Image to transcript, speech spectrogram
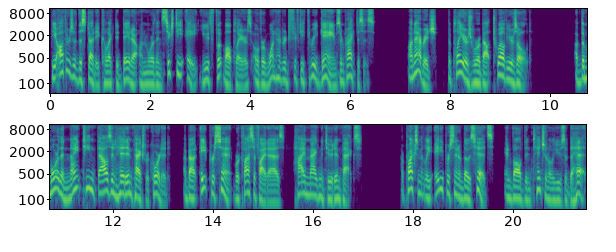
the authors of the study collected data on more than 68 youth football players over 153 games and practices. On average, the players were about 12 years old. Of the more than 19,000 head impacts recorded, about 8% were classified as high magnitude impacts. Approximately 80% of those hits involved intentional use of the head,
